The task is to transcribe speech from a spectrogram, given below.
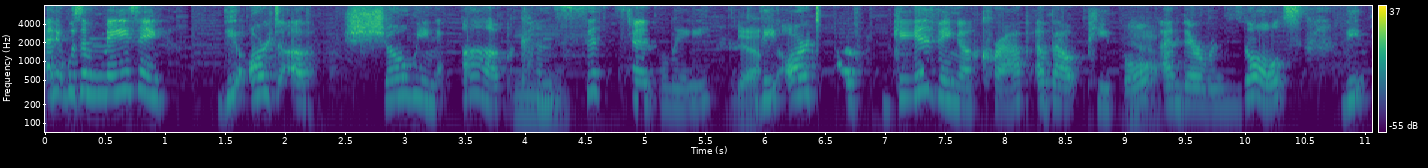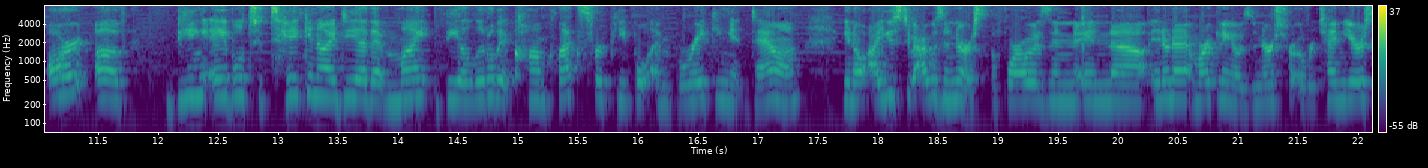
And it was amazing the art of showing up mm. consistently, Yeah. the art of giving a crap about people Yeah. and their results, the art of being able to take an idea that might be a little bit complex for people and breaking it down. You know, I used to, I was a nurse before I was in, in uh, internet marketing. I was a nurse for over 10 years.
